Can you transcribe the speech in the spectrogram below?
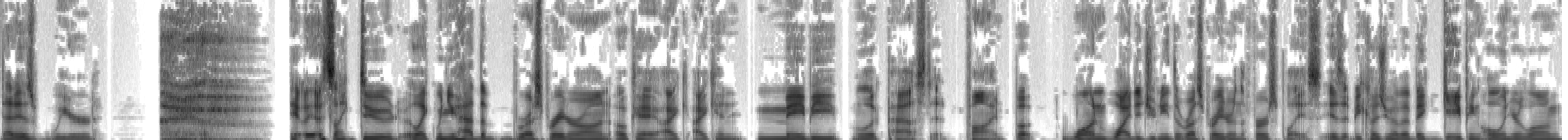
That is weird. It- it's like, dude, like when you had the respirator on, okay, I I can maybe look past it, fine. But one, why did you need the respirator in the first place? Is it because you have a big gaping hole in your lung?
